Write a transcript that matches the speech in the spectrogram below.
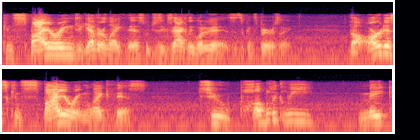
conspiring together like this, which is exactly what it is, it's a conspiracy. The artists conspiring like this to publicly make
